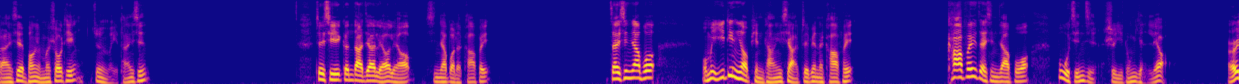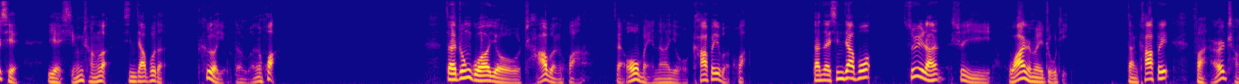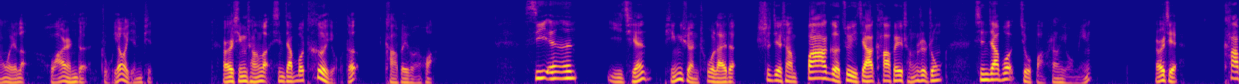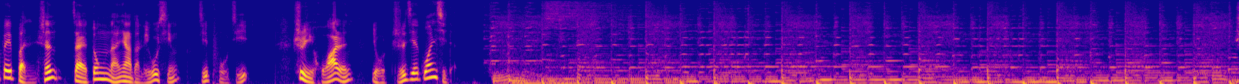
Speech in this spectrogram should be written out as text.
感谢朋友们收听俊伟谈心。这期跟大家聊聊新加坡的咖啡。在新加坡，我们一定要品尝一下这边的咖啡。咖啡在新加坡不仅仅是一种饮料，而且也形成了新加坡的特有的文化。在中国有茶文化，在欧美呢有咖啡文化，但在新加坡虽然是以华人为主体，但咖啡反而成为了华人的主要饮品，而形成了新加坡特有的咖啡文化。CNN 以前评选出来的。世界上八个最佳咖啡城市中，新加坡就榜上有名。而且，咖啡本身在东南亚的流行及普及，是与华人有直接关系的。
